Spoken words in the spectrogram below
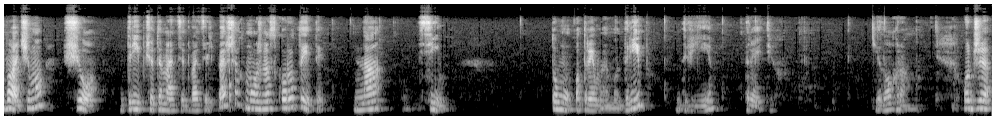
Бачимо, що дріб 1421 можна скоротити на 7. Тому отримаємо дріб 2 третіх кілограма. Отже,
